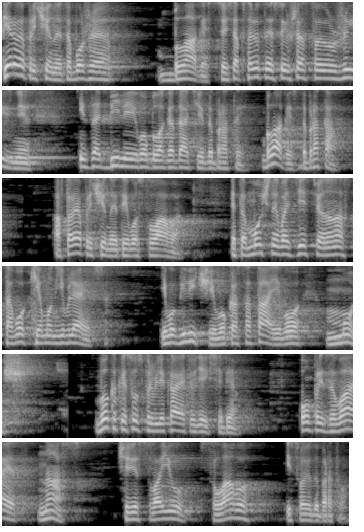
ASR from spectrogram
Первая причина – это Божья благость, то есть абсолютное совершенство его жизни, изобилие его благодати и доброты. Благость, доброта. А вторая причина – это его слава. Это мощное воздействие на нас того, кем он является – его величие, Его красота, Его мощь. Вот как Иисус привлекает людей к себе. Он призывает нас через свою славу и свою доброту.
